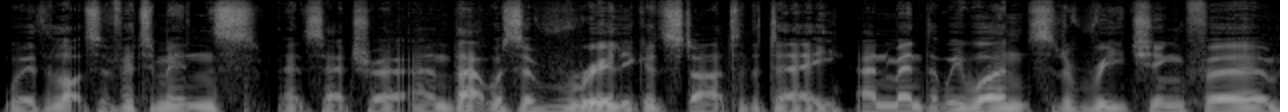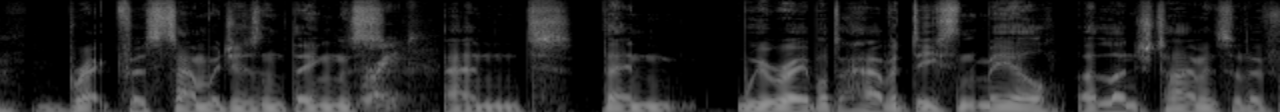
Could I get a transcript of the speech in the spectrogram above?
with lots of vitamins, etc. And that was a really good start to the day, and meant that we weren't sort of reaching for breakfast sandwiches and things. Right. And then we were able to have a decent meal at lunchtime and sort of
